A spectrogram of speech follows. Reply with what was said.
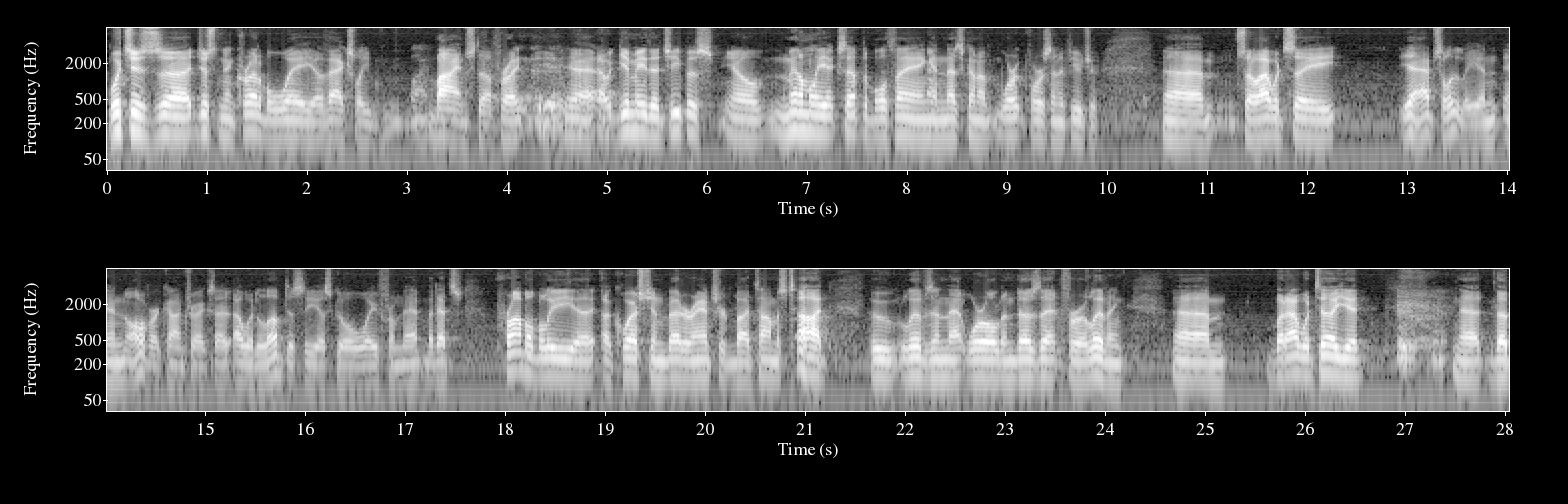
Which is uh, just an incredible way of actually buying stuff, right? Yeah, I would give me the cheapest, you know, minimally acceptable thing, and that's going to work for us in the future. Um, so I would say, yeah, absolutely. In, in all of our contracts, I, I would love to see us go away from that, but that's probably a, a question better answered by Thomas Todd, who lives in that world and does that for a living. Um, but I would tell you, uh, the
